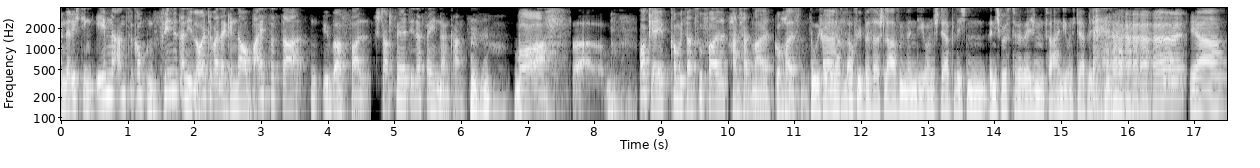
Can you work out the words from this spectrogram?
in der richtigen Ebene anzukommen und findet dann die Leute, weil er genau weiß, dass da ein Überfall stattfindet, den er verhindern kann. Mhm. Boah. Okay, Kommissar Zufall hat halt mal geholfen. Du, ich würde ähm, nachts auch viel besser schlafen, wenn die Unsterblichen, wenn ich wüsste, für welchen Verein die Unsterblichen haben. ja,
